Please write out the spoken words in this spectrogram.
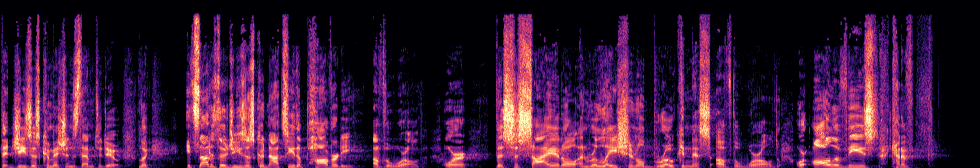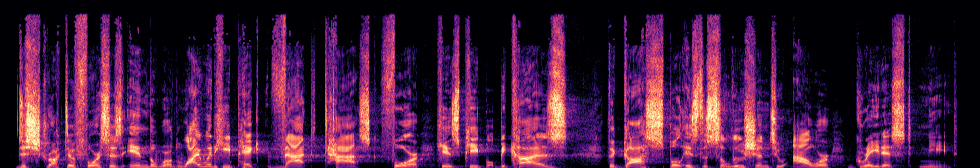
that Jesus commissions them to do? Look, it's not as though Jesus could not see the poverty of the world or the societal and relational brokenness of the world or all of these kind of destructive forces in the world. Why would he pick that task for his people? Because the gospel is the solution to our greatest need.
